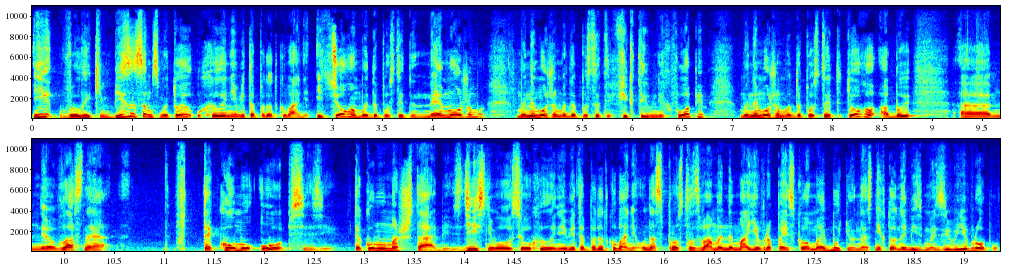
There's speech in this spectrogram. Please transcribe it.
і великим бізнесом з метою ухилення від оподаткування, і цього ми допустити не можемо. Ми не можемо допустити фіктивних ФОПів. Ми не можемо допустити того, аби е, власне в такому обсязі, в такому масштабі здійснювалося ухилення від оподаткування. У нас просто з вами немає європейського майбутнього. Нас ніхто не візьме в Європу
